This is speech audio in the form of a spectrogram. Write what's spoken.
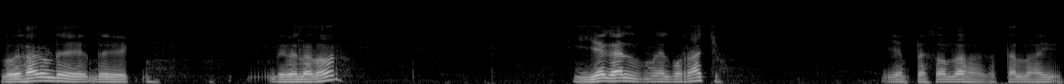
Lo dejaron de, de, velador y llega el, borracho y empezó a estarlos ahí,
